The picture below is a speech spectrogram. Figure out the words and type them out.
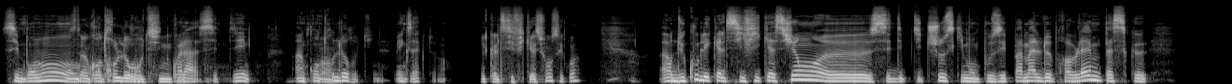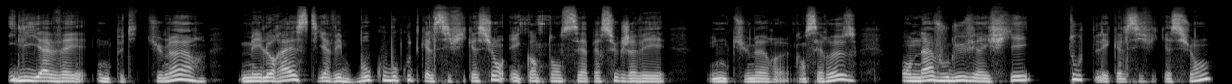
c'est bon. C'était un contrôle de routine. Quoi. Voilà, c'était un contrôle de routine, exactement. Les calcifications, c'est quoi? Alors du coup, les calcifications, euh, c'est des petites choses qui m'ont posé pas mal de problèmes parce que il y avait une petite tumeur, mais le reste, il y avait beaucoup, beaucoup de calcifications. Et quand on s'est aperçu que j'avais une tumeur euh, cancéreuse, on a voulu vérifier toutes les calcifications.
